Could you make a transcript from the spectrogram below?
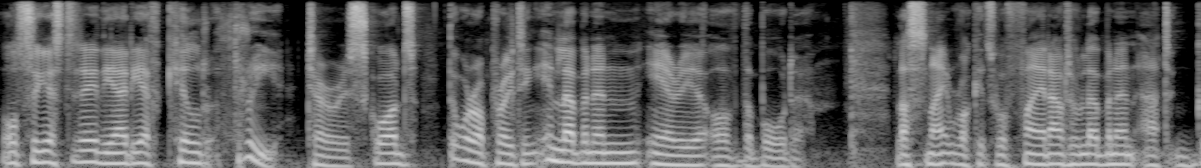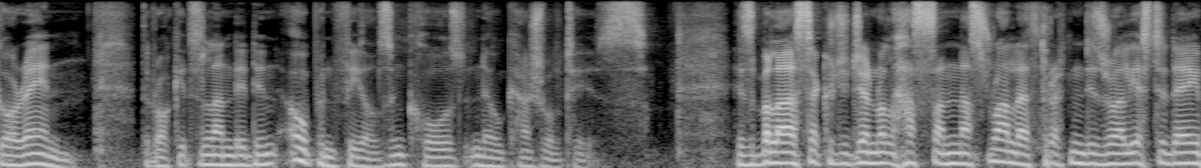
Also, yesterday, the IDF killed three terrorist squads that were operating in Lebanon area of the border. Last night, rockets were fired out of Lebanon at Goren. The rockets landed in open fields and caused no casualties. Hezbollah Secretary General Hassan Nasrallah threatened Israel yesterday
